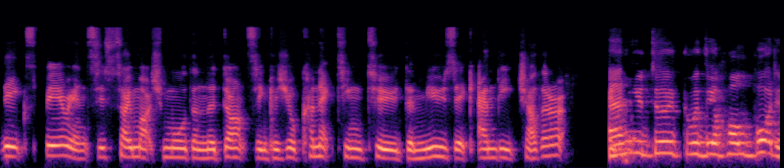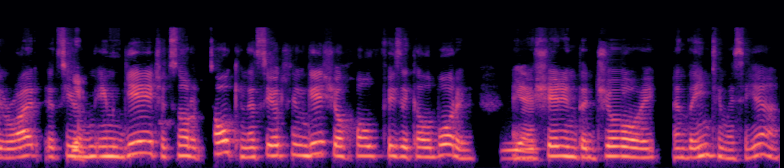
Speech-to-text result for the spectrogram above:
the experience is so much more than the dancing because you're connecting to the music and each other. And you do it with your whole body, right? It's you yeah. engage, it's not talking, it's you engage your whole physical body and you're sharing the joy and the intimacy yeah.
